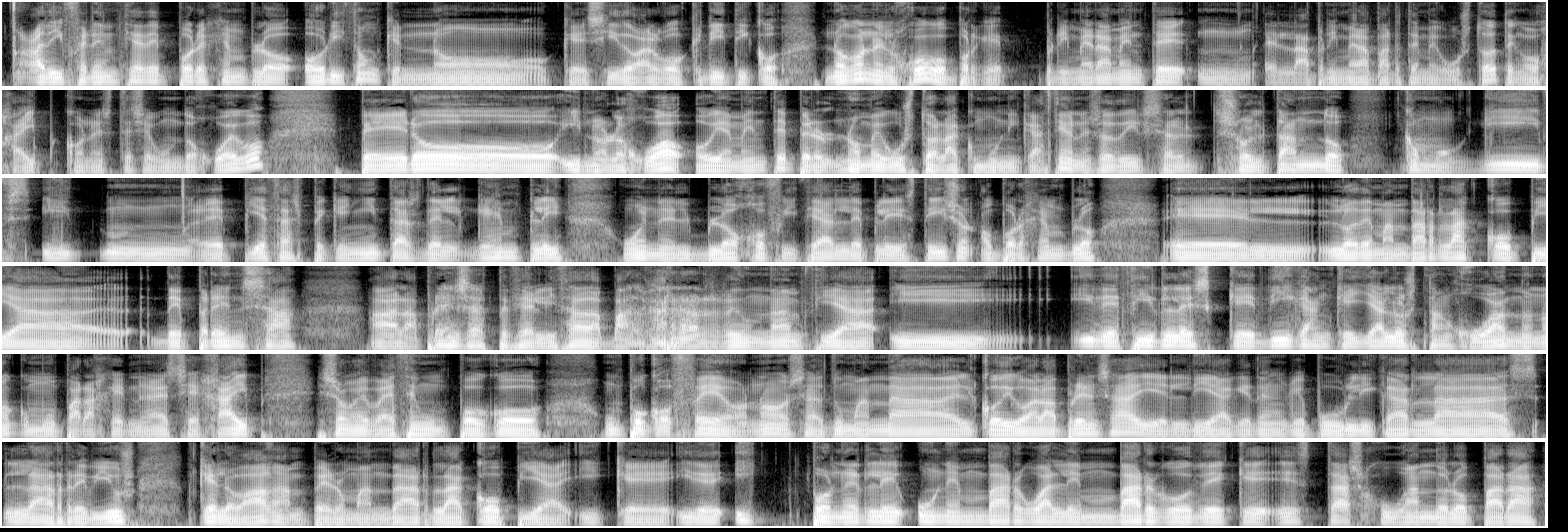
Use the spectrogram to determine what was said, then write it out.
a diferencia de, por ejemplo, Horizon, que no que he sido algo crítico, no con el juego, porque primeramente mm, en la primera parte me gustó, tengo hype con este segundo juego, pero y no lo he jugado, obviamente, pero no me gustó la comunicación, eso de ir soltando como GIFs y mm, eh, piezas pequeñitas del gameplay o en el blog oficial de PlayStation, o por ejemplo, lo de mandar la copia de prensa a la prensa especializada, valga la redundancia, y, y decirles que digan que ya lo están jugando, ¿no? Como para generar ese hype. Eso me parece un poco, un poco feo, ¿no? O sea, tú manda el código a la prensa y el día que tengan que publicar las, las reviews, que lo hagan, pero mandar la copia y que y, ponerle un embargo al embargo de que estás jugándolo para,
